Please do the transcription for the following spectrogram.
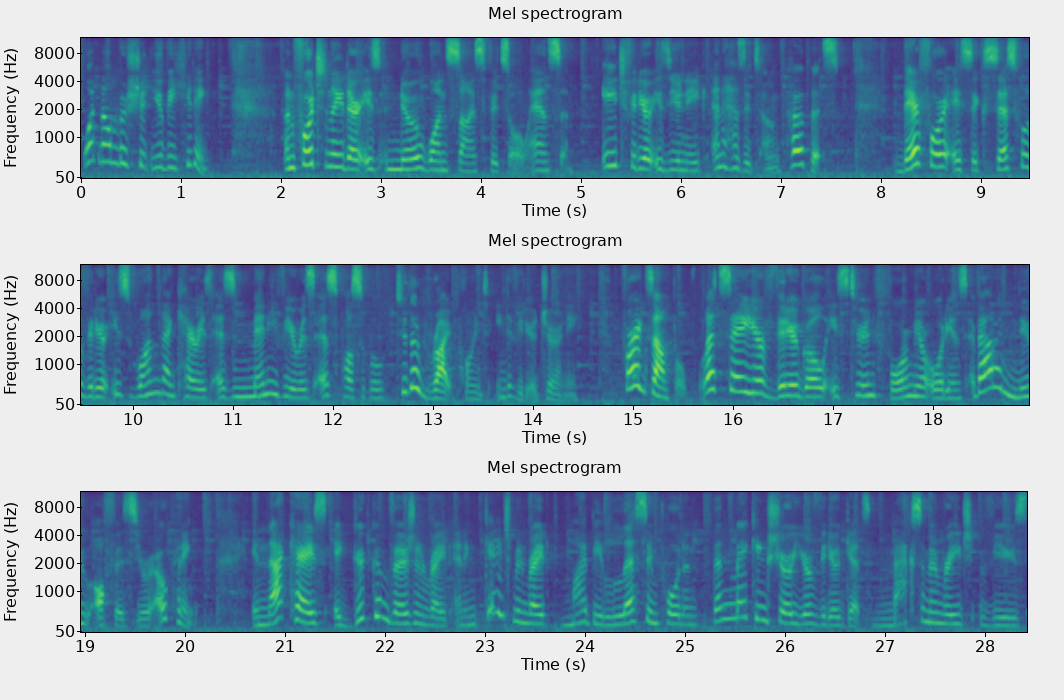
What number should you be hitting? Unfortunately, there is no one-size-fits-all answer. Each video is unique and has its own purpose. Therefore, a successful video is one that carries as many viewers as possible to the right point in the video journey. For example, let's say your video goal is to inform your audience about a new office you're opening. In that case, a good conversion rate and engagement rate might be less important than making sure your video gets maximum reach, views,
